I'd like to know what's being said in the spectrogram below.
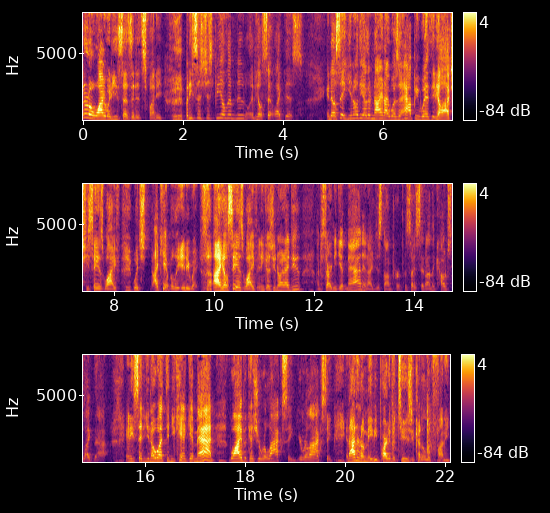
don't know why when he says it, it's funny. But he says, Just be a limp noodle. And he'll sit like this and he'll say, you know, the other night I wasn't happy with, and he'll actually say his wife, which I can't believe. Anyway, uh, he'll say his wife, and he goes, you know what I do? I'm starting to get mad, and I just on purpose I sit on the couch like that. And he said, you know what? Then you can't get mad. Why? Because you're relaxing. You're relaxing. And I don't know, maybe part of it too is you kind of look funny,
